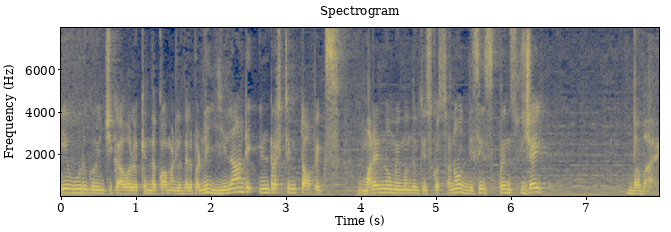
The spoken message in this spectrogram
ఏ ఊరు గురించి కావాలో కింద కామెంట్లో తెలపండి. ఇలాంటి ఇంట్రెస్టింగ్ టాపిక్స్ మరెన్నో మీ ముందుకు తీసుకొస్తాను. This is Prince Vijay boy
